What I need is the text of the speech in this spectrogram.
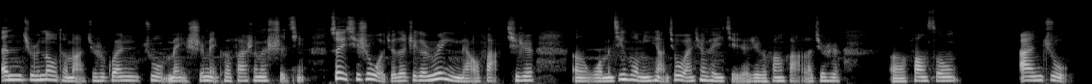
N 就是 Note 嘛，就是关注每时每刻发生的事情。所以其实我觉得这个 Rain 疗法，其实嗯，我们静坐冥想就完全可以解决这个方法了，就是呃放松、安住、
